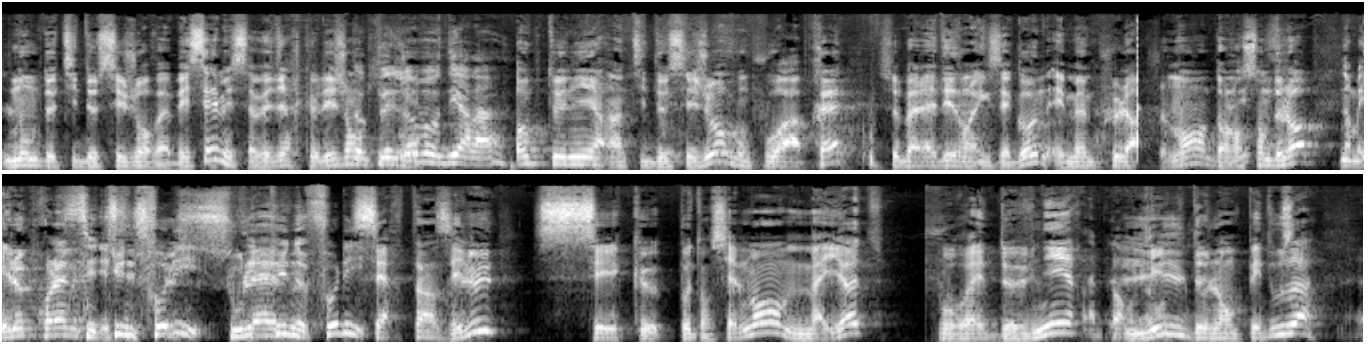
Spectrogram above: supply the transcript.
nombre de titres de séjour va baisser, mais ça veut dire que les gens qui vont, obtenir un titre de séjour vont pouvoir après se balader dans l'Hexagone et même plus largement dans l'ensemble de l'Europe. Et le problème, c'est une folie. Soulève une folie. Certains élus, c'est que potentiellement Mayotte pourrait devenir l'île de Lampedusa. Ah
